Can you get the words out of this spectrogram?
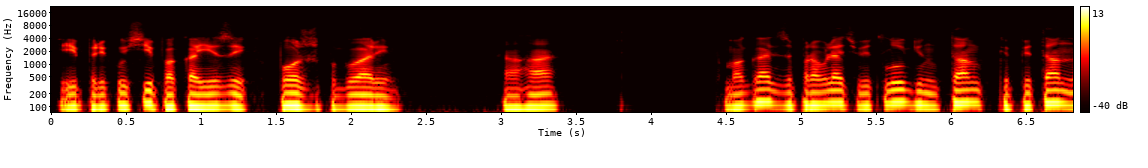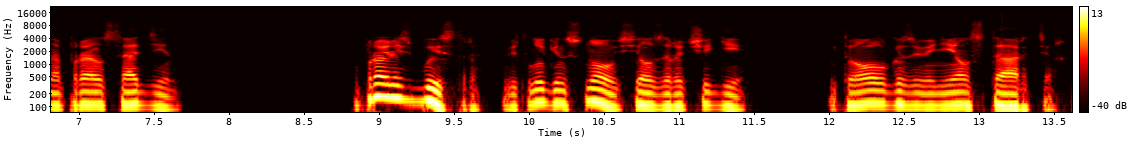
«И прикуси пока язык, позже поговорим». «Ага». Помогать заправлять Ветлугин танк капитан направился один. Управились быстро, Ветлугин снова сел за рычаги. Долго звенел стартер.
